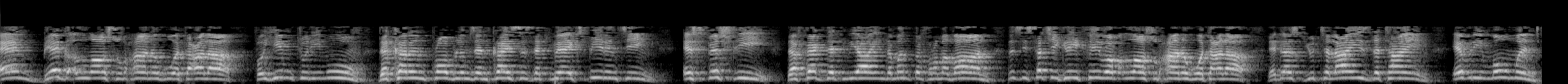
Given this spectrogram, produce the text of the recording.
and beg Allah subhanahu wa ta'ala for Him to remove the current problems and crises that we are experiencing. Especially the fact that we are in the month of Ramadan. This is such a great favor of Allah subhanahu wa ta'ala. Let us utilize the time, every moment,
